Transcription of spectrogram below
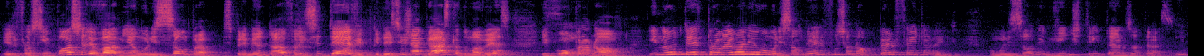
Ele falou assim: posso levar a minha munição para experimentar? Eu falei: se deve, porque daí você já gasta de uma vez e Sim. compra nova. E não teve problema nenhum, a munição dele funcionou perfeitamente. Uma munição de 20, 30 anos atrás. E...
